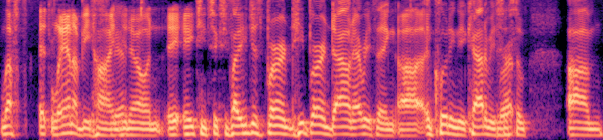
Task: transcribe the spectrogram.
left Atlanta behind. You know, in 1865, he just burned. He burned down everything, uh, including the academy system. Um,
